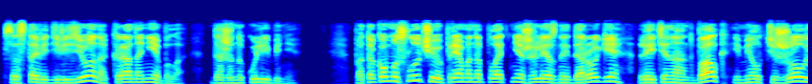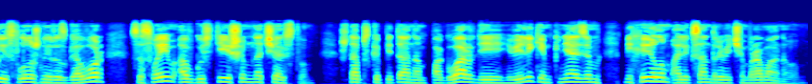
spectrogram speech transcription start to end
В составе дивизиона крана не было, даже на Кулибине. По такому случаю прямо на полотне железной дороги лейтенант Балк имел тяжелый и сложный разговор со своим августейшим начальством, штабс-капитаном по гвардии, великим князем Михаилом Александровичем Романовым.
